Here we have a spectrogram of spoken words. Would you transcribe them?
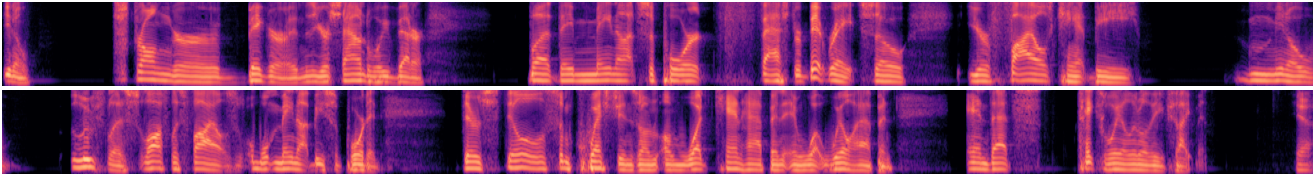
you know stronger, bigger, and your sound will be better. But they may not support faster bit rates, so your files can't be mm, you know looseless, lossless files may not be supported there's still some questions on on what can happen and what will happen, and that's takes away a little of the excitement. Yeah,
